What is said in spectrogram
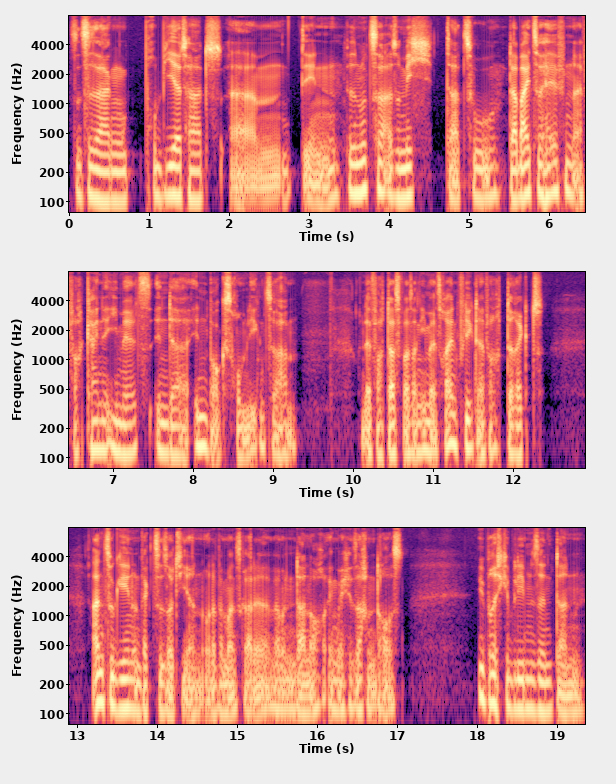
sozusagen probiert hat, ähm, den Benutzer, also mich, dazu dabei zu helfen, einfach keine E-Mails in der Inbox rumliegen zu haben. Und einfach das, was an E-Mails reinfliegt, einfach direkt anzugehen und wegzusortieren. Oder wenn man es gerade, wenn man da noch irgendwelche Sachen draus übrig geblieben sind, dann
